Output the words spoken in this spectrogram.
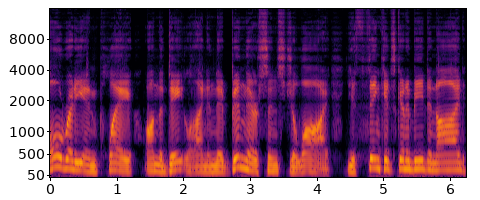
already in play on the dateline and they've been there since July. You think it's going to be denied?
